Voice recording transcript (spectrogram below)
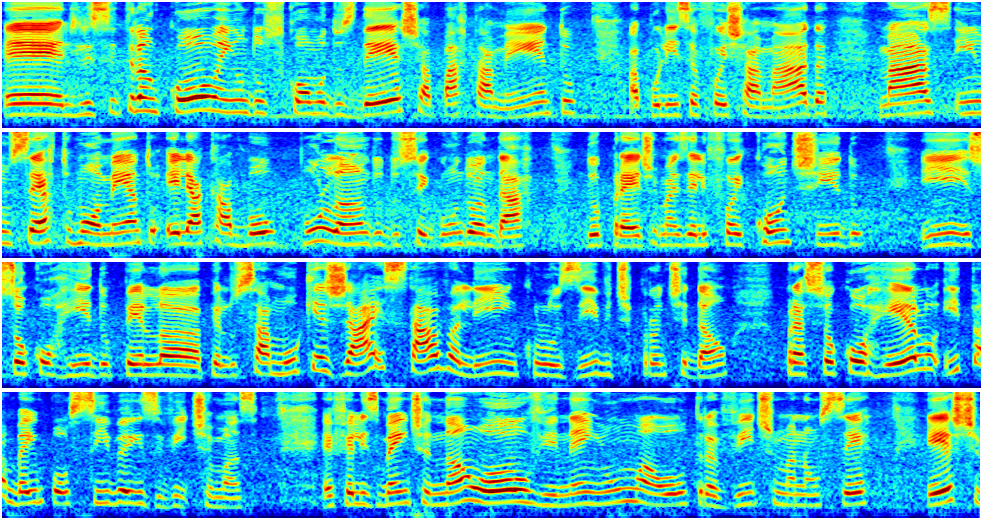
é, ele se trancou em um dos cômodos deste apartamento, a polícia foi chamada, mas em um certo momento ele acabou pulando do segundo andar do prédio, mas ele foi contido e socorrido pela, pelo SAMU, que já estava ali, inclusive, de prontidão para socorrê-lo e também possíveis vítimas. É, felizmente não houve nenhuma outra vítima a não ser este,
